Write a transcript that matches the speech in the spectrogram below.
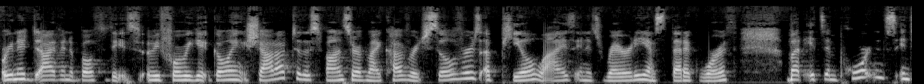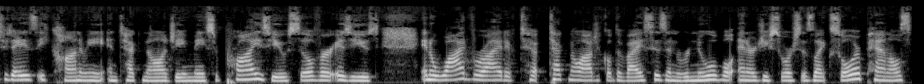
We're going to dive into both of these. Before we get going, shout out to the sponsor of my coverage. Silver's appeal lies in its rarity, aesthetic worth, but its importance in today's economy and technology may surprise you. Silver is used in a wide variety of te- technological devices and renewable energy sources like solar panels,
